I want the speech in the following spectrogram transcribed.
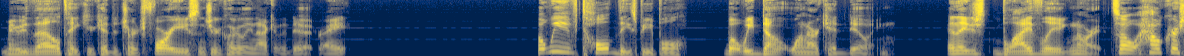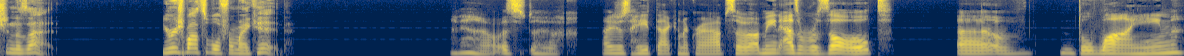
maybe they'll take your kid to church for you since you're clearly not going to do it, right? But we've told these people what we don't want our kid doing. And they just blithely ignore it. So how Christian is that? You're responsible for my kid. I know. It's ugh, I just hate that kind of crap. So I mean, as a result of the lying,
